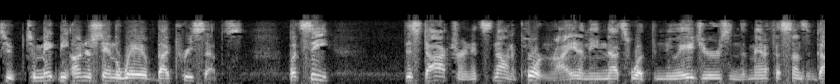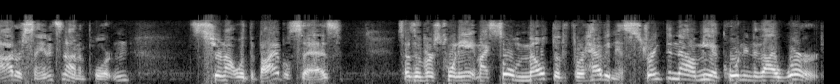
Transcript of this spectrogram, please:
to, to make me understand the way of thy precepts. But see, this doctrine, it's not important, right? I mean, that's what the New Agers and the Manifest Sons of God are saying. It's not important. It's sure not what the Bible says. It says in verse 28, My soul melteth for heaviness. Strengthen thou me according to thy word.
